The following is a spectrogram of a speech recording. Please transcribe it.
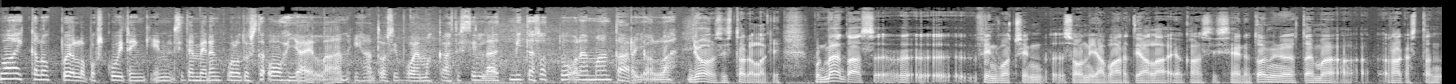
Vaikka loppujen lopuksi kuitenkin sitä meidän kulutusta ohjaillaan ihan tosi voimakkaasti sillä, että mitä sattuu olemaan tarjolla. Joo, siis todellakin. Mutta mä en taas äh, Finwatchin Sonja Vartiala, joka on siis heidän toiminnanjohtaja, mä rakastan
